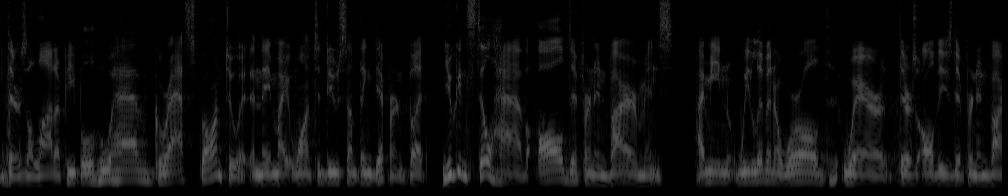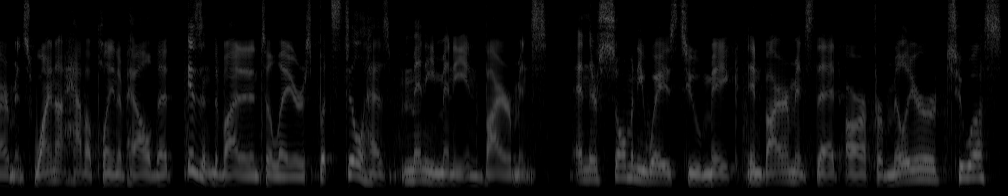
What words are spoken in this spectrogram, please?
there's a lot of people who have grasped onto it and they might want to do something different, but you can still have all different environments. I mean, we live in a world where there's all these different environments. Why not have a plane of hell that isn't divided into layers, but still has many, many environments? And there's so many ways to make environments that are familiar to us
